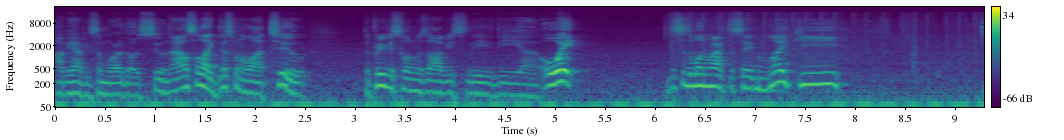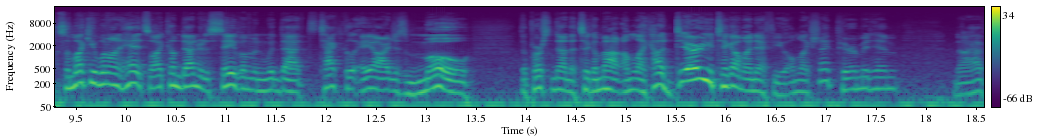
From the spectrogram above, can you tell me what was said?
I'll be having some more of those soon. I also like this one a lot, too. The previous one was obviously the... Uh, oh, wait! This is the one where I have to save Mikey! So Mikey went on ahead, so I come down here to save him, and with that tactical AR, I just mow the person down that took him out. I'm like, how dare you take out my nephew? I'm like, should I pyramid him? No, I have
